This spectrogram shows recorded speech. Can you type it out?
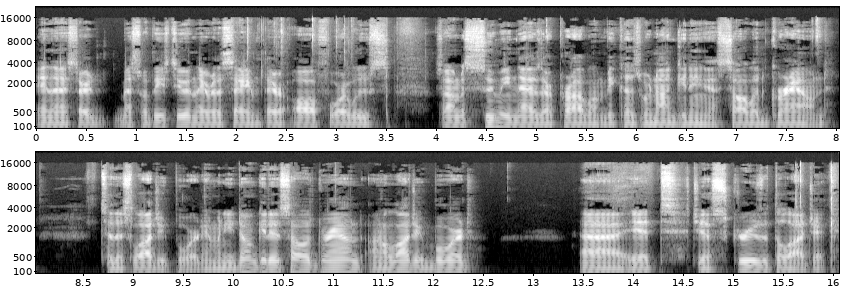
And then I started messing with these two, and they were the same. They're all four loose. So I'm assuming that is our problem because we're not getting a solid ground to this logic board. And when you don't get a solid ground on a logic board, uh, it just screws with the logic.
